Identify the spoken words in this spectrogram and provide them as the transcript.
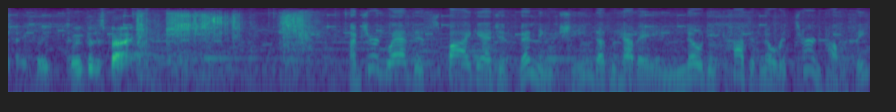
Okay, can we can we put this back? I'm sure glad this spy gadget vending machine doesn't have a no deposit, no return policy.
